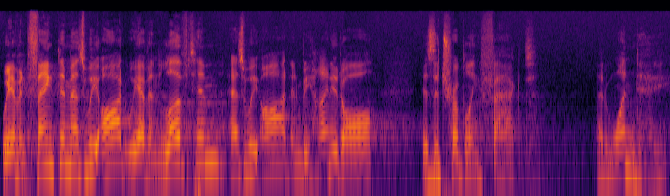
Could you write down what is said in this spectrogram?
We haven't thanked Him as we ought, we haven't loved Him as we ought, and behind it all is the troubling fact that one day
